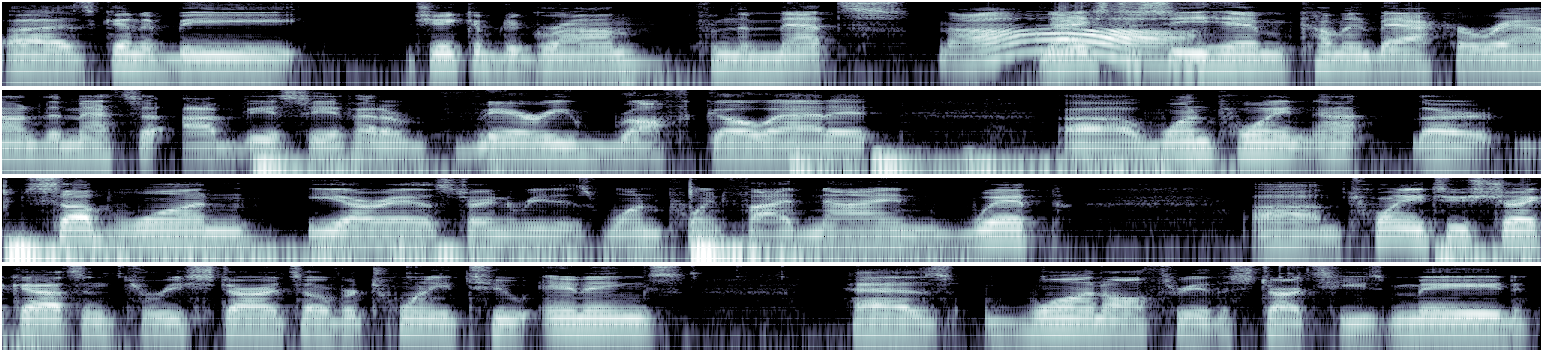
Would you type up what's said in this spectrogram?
uh, is going to be Jacob Degrom from the Mets. Ah. Nice to see him coming back around. The Mets obviously have had a very rough go at it. Uh, one point or sub one ERA. is starting to read is one point five nine WHIP. Um, Twenty two strikeouts and three starts over twenty two innings. Has won all three of the starts he's made.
